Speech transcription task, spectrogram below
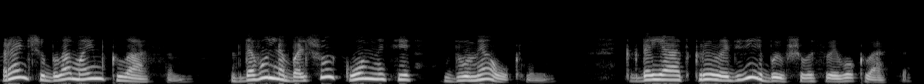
раньше была моим классом, в довольно большой комнате с двумя окнами. Когда я открыла дверь бывшего своего класса,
